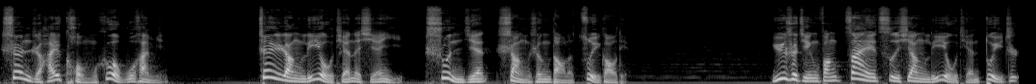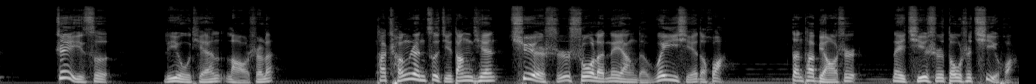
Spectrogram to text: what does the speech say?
甚至还恐吓吴汉民，这让李有田的嫌疑瞬间上升到了最高点。于是，警方再次向李有田对峙。这一次，李有田老实了，他承认自己当天确实说了那样的威胁的话，但他表示那其实都是气话。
